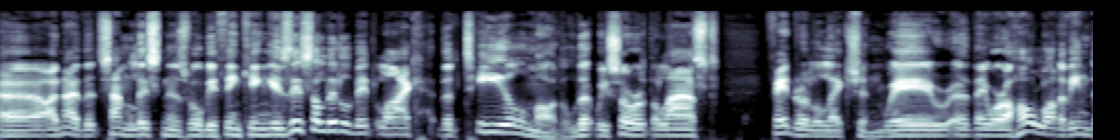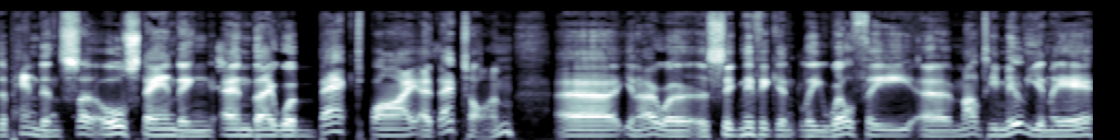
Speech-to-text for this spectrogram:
uh, I know that some listeners will be thinking, is this a little bit like the Teal model that we saw at the last federal election where uh, there were a whole lot of independents uh, all standing and they were backed by, at that time, uh, you know, a, significantly wealthy uh, multimillionaire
